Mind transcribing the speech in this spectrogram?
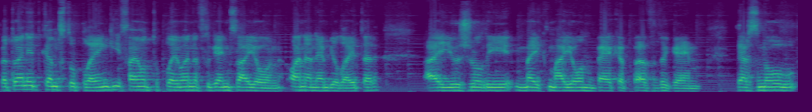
But when it comes to playing, if I want to play one of the games I own on an emulator, I usually make my own backup of the game. There's no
